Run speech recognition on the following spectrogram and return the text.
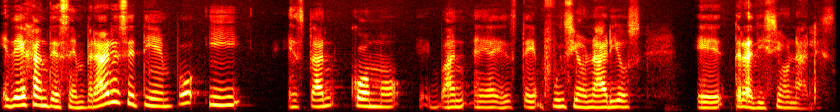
dejan de sembrar ese tiempo y están como eh, van, eh, este, funcionarios eh, tradicionales.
